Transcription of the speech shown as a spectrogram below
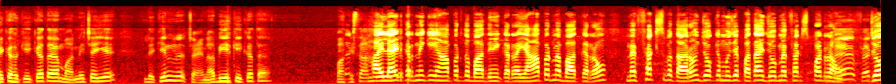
एक हकीकत है माननी चाहिए। लेकिन चाइना भी हकीकत है। पाकिस्तान हाईलाइट करने की यहाँ पर तो बात ही नहीं कर रहा यहाँ पर मैं बात कर रहा हूँ। मैं फैक्ट्स बता रहा हूँ जो कि मुझे पता है जो मैं फैक्ट्स पढ़ रहा हूँ। जो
